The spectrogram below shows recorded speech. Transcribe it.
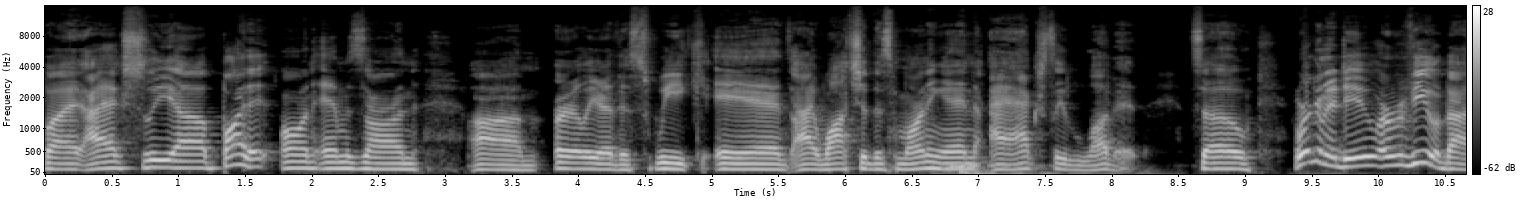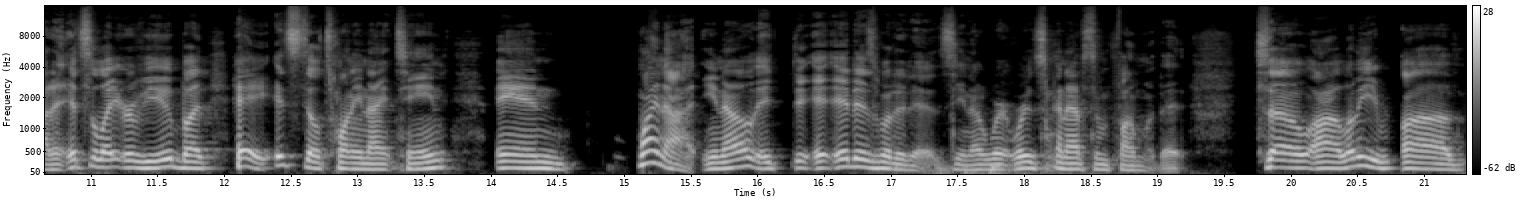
but I actually uh, bought it on Amazon um, earlier this week, and I watched it this morning, and I actually love it. So we're gonna do a review about it. It's a late review, but hey, it's still 2019, and why not? You know, it it, it is what it is. You know, we're we're just gonna have some fun with it. So uh, let me uh,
